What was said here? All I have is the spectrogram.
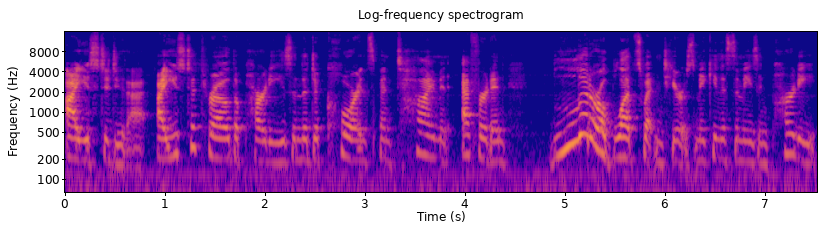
I used to do that. I used to throw the parties and the decor and spend time and effort and literal blood, sweat, and tears making this amazing party.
